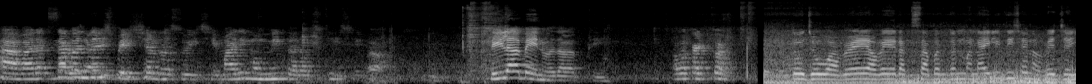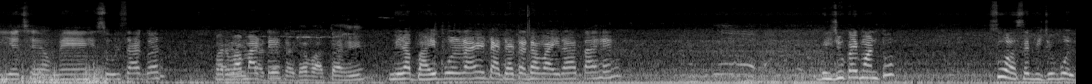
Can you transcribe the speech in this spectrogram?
ખાવા. રક્ષાબંધન સ્પેશિયલ રસોઈ છે. મારી મમ્મી તરફથી છે. લીલાબેન તરફથી. હવે કટ કર. તો જો હવે હવે રક્ષાબંધન મનાઈ લીધી છે ને હવે જઈએ છે અમે સુરસાગર ફરવા માટે. ટાટા વાતા હે. મેરા ભાઈ બોલ રહા હે ટાટા ટાટા વાયરા હતા હે. બીજું કઈ માનતું? શું હશે બીજું બોલ.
